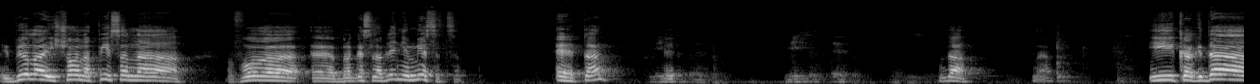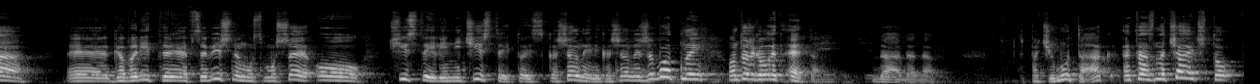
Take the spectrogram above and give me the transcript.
И было еще написано в э, благословении месяца. Это. Месяц этот. Месяц этот написано. Да. да. И когда э, говорит Всевышнему с Моше о чистой или нечистой, то есть кошерной или некошерной животной, он тоже говорит это. Да, да, да. Почему так? Это означает, что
